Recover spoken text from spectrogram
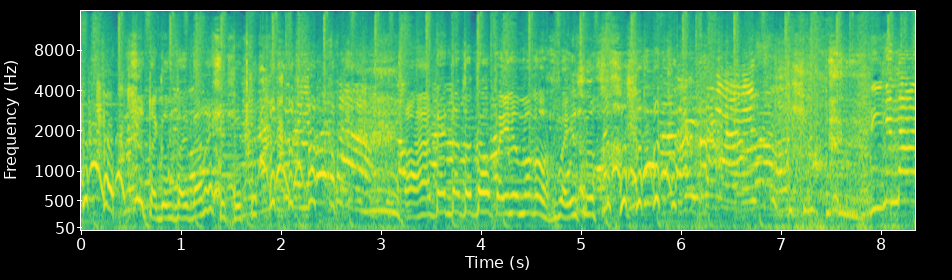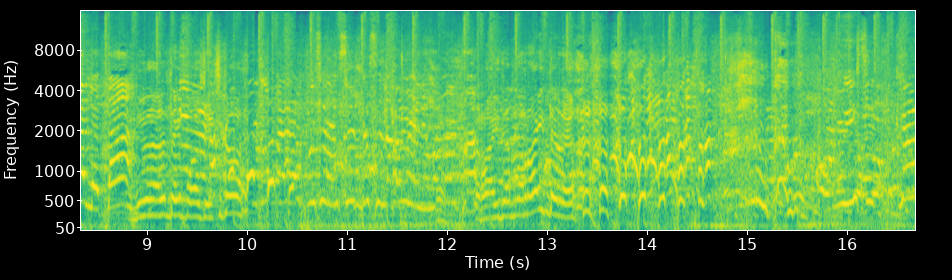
Tagumpay pa rin. Ah, ate, ito, totoo. Painom ako. Painom ako. Hindi niya nahalata. Hindi mo nalang tayo posits ko. Parang. Rider na rider eh. Wisit ka!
